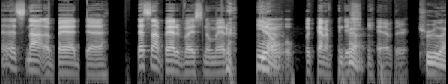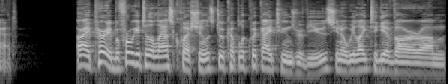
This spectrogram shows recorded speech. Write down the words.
that's not a bad. Uh, that's not bad advice, no matter you Yeah. know what, kind of condition you have there. True that. All right, Perry, before we get to the last question, let's do a couple of quick iTunes reviews. You know, we like to give our um,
